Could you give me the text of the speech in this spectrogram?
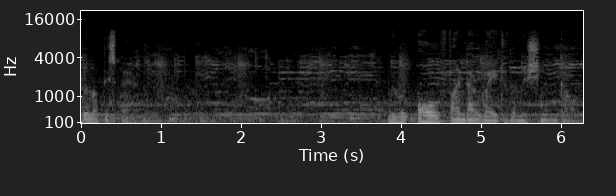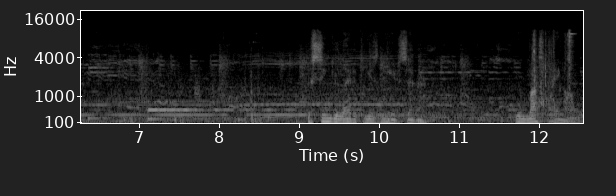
Do not despair. We will all find our way to the machine god. The singularity is near, Sever. You must hang on.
